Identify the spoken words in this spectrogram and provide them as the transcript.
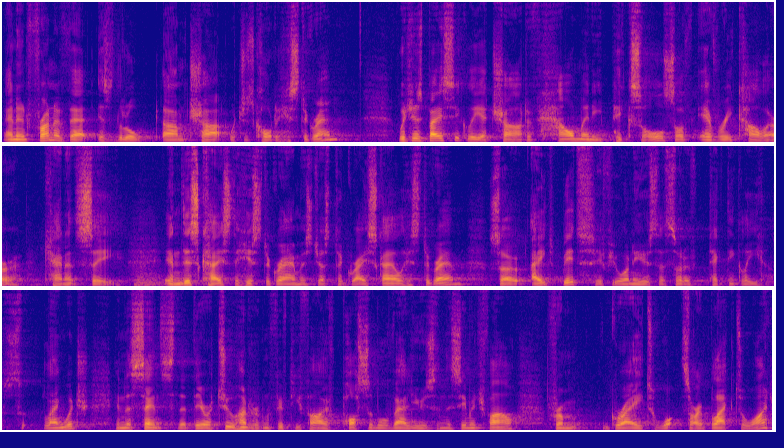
And in front of that is a little um, chart which is called a histogram, which is basically a chart of how many pixels of every colour can it see. In this case, the histogram is just a grayscale histogram, so 8-bit, if you want to use the sort of technically language, in the sense that there are 255 possible values in this image file, from grey to, sorry, black to white.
